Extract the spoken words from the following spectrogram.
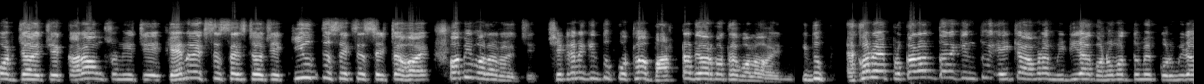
পর্যায়ে হয়েছে, কারা অংশ নিয়েছে, কেন এক্সারসাইজটা হয়েছে, কি উদ্দেশ্যে এক্সারসাইজটা হয়, সবই বলা রয়েছে। সেখানে কিন্তু কোথাও বার্তা দেওয়ার কথা বলা হয়নি। কিন্তু এখন প্রকারান্তরে কিন্তু এইটা আমরা মিডিয়া গণমাধ্যমের কর্মীরা,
